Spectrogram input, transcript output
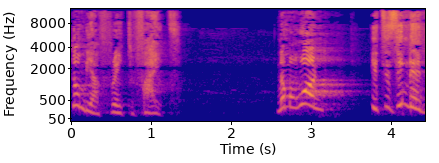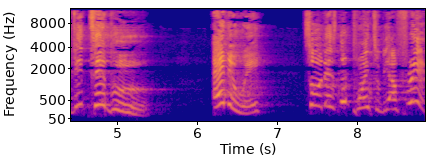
don't be afraid to fight. Number one, it is inevitable. Anyway, so there's no point to be afraid.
